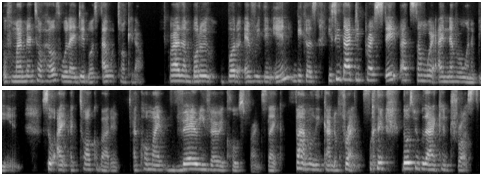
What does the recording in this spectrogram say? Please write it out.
but for my mental health what i did was i would talk it out rather than bottle, bottle everything in because you see that depressed state, that's somewhere I never want to be in. So I, I talk about it. I call my very, very close friends, like family kind of friends, those people that I can trust.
